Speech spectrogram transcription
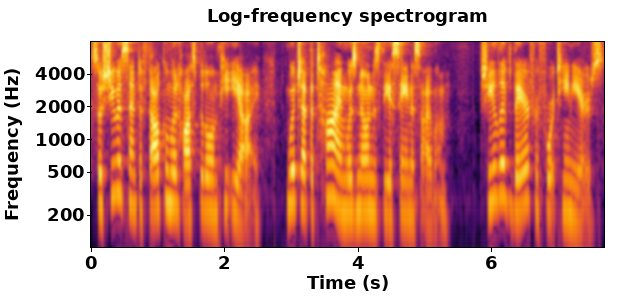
so she was sent to falconwood hospital in pei which at the time was known as the insane asylum she lived there for 14 years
